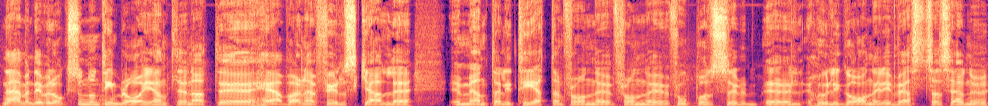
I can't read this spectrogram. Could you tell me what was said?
Nej men det är väl också någonting bra egentligen att eh, häva den här fyllskalle-mentaliteten från, eh, från eh, fotbollshuliganer i väst så att säga. Nu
